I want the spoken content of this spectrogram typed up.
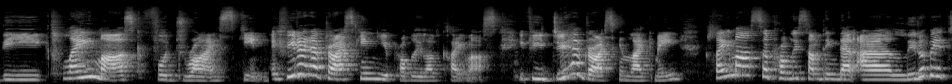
the clay mask for dry skin. If you don't have dry skin, you probably love clay masks. If you do have dry skin like me, clay masks are probably something that are a little bit,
